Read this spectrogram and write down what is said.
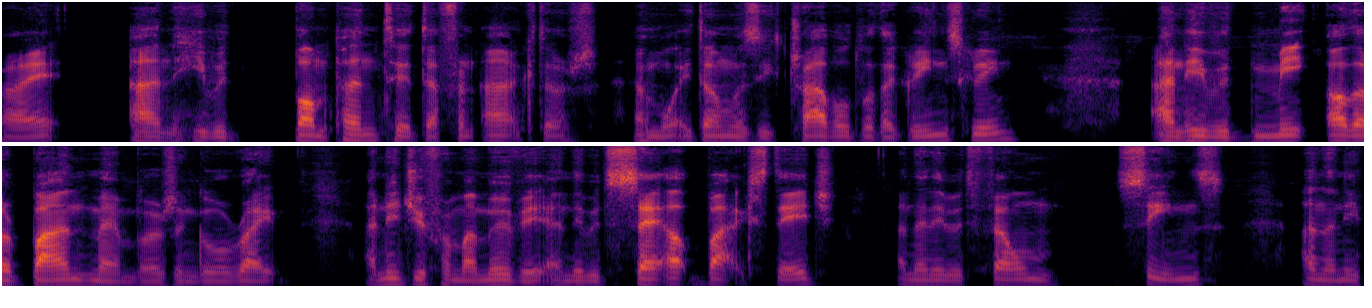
right, and he would bump into different actors. And what he done was he traveled with a green screen, and he would meet other band members and go right. I need you for my movie, and they would set up backstage, and then they would film scenes, and then he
